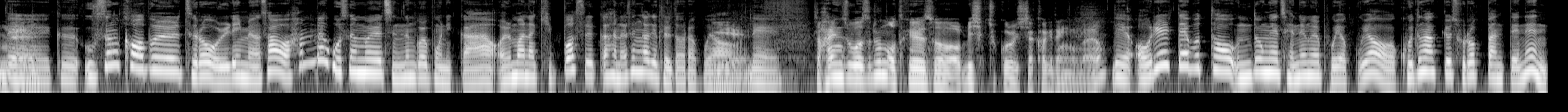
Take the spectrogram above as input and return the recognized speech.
네. 네. 그 우승컵을 들어 올리면서 함박웃음을 짓는 걸 보니까 얼마나 기뻤을까 하는 생각이 들더라고요. 예. 네. 자, 하인즈 워드는 어떻게 해서 미식축구를 시작하게 된 건가요? 네, 어릴 때부터 운동에 재능을 보였고요. 고등학교 졸업반 때는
